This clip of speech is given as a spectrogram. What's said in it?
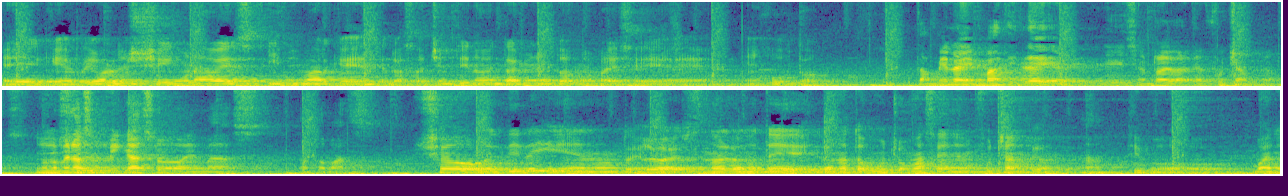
eh, que el rival llegue una vez y me marque entre los 80 y 90 minutos me parece eh, injusto. También hay más delay en Division Rival que en Food Champions. Por lo menos en mi caso hay más, noto más. Yo el delay en Rivals no lo noté, lo noto mucho más en Food Champion. Ah. Tipo, bueno,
